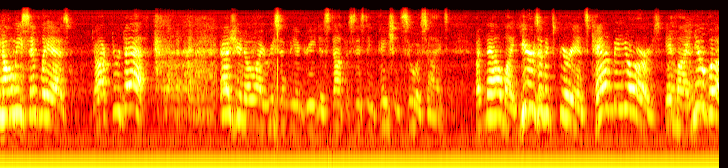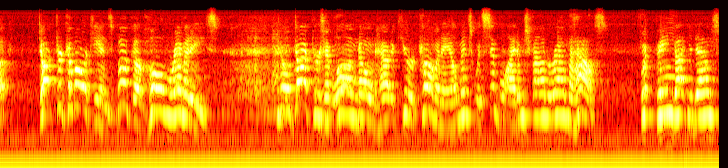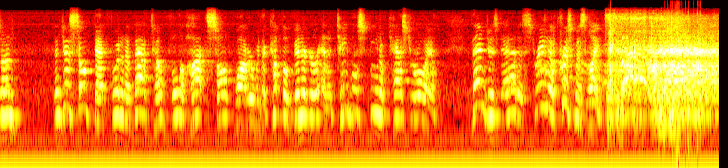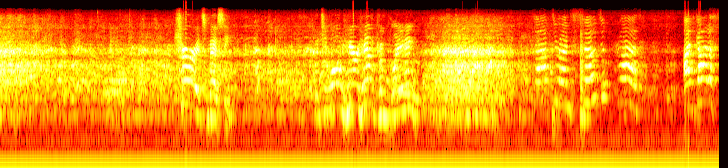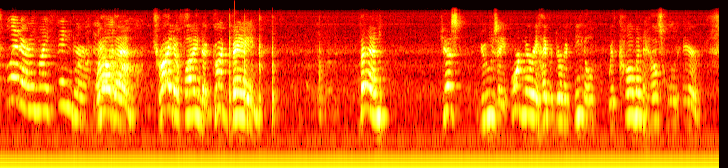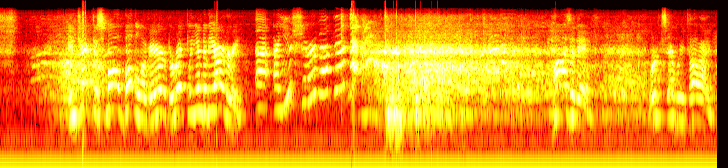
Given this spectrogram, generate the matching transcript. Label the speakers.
Speaker 1: know me simply as Dr. Death. As you know, I recently agreed to stop assisting patient suicides. But now my years of experience can be yours in my new book, Dr. Kevorkian's Book of Home Remedies. You know, doctors have long known how to cure common ailments with simple items found around the house. Foot pain got you down, son? Then just soak that foot in a bathtub full of hot salt water with a cup of vinegar and a tablespoon of castor oil. Then just add a string of Christmas lights. sure, it's messy. But you won't hear him complaining.
Speaker 2: Doctor, I'm so depressed. I've got a splinter in my finger.
Speaker 1: Well then, try to find a good vein. Then, just use a ordinary hypodermic needle with common household air. Inject a small bubble of air directly into the artery.
Speaker 2: Uh, are you sure about this?
Speaker 1: Positive. Works every time.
